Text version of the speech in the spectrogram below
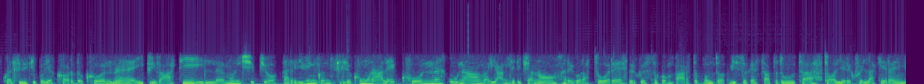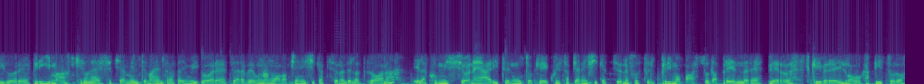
qualsiasi tipo di accordo con eh, i privati, il municipio arrivi in consiglio comunale con una variante di piano regolatore per questo comparto, appunto, visto che è stata dovuta togliere quella che era in vigore prima, che non è effettivamente mai entrata in vigore, serve una nuova pianificazione della zona e la commissione ha ritenuto che questa pianificazione fosse il primo passo da prendere per scrivere il nuovo capitolo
